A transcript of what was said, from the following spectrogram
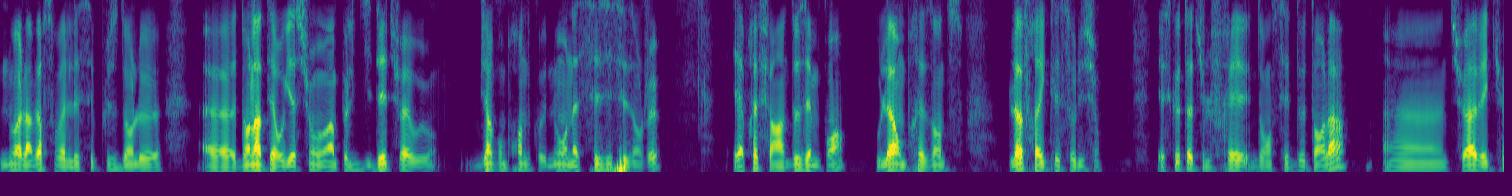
nous, à l'inverse, on va le laisser plus dans le, dans l'interrogation, un peu le guider, tu vois, où bien comprendre que nous, on a saisi ces enjeux. Et après, faire un deuxième point où là, on présente l'offre avec les solutions. Est-ce que toi, tu le ferais dans ces deux temps-là tu vois, avec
